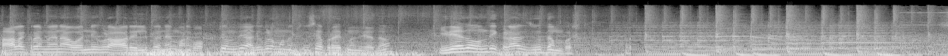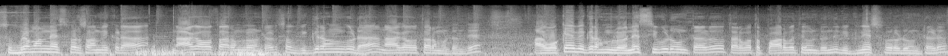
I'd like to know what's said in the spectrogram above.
కాలక్రమేణా అవన్నీ కూడా ఆరు వెళ్ళిపోయినాయి. మనకు ఒకటి ఉంది. అది కూడా మనం చూసే ప్రయత్నం చేద్దాం. ఇదేదో ఉంది ఇక్కడ. అది చూద్దాం ఫస్ట్. సుబ్రహ్మణ్యేశ్వర స్వామి ఇక్కడ నాగావతారంలో ఉంటాడు. సో విగ్రహం కూడా నాగావతారం ఉంటుంది. ఆ ఒకే విగ్రహంలోనే శివుడు ఉంటాడు. తర్వాత పార్వతి ఉంటుంది. విఘ్నేశ్వరుడు ఉంటాడు.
